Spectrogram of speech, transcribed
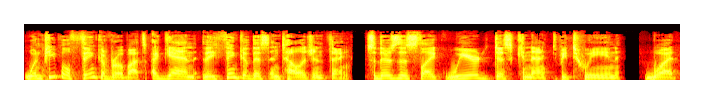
when people think of robots, again, they think of this intelligent thing. So there's this like weird disconnect between what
